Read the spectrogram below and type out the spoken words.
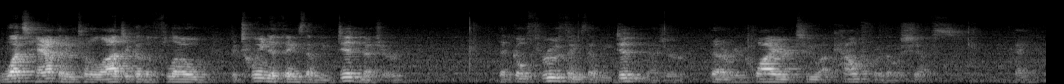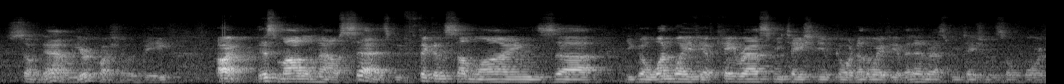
what's happening to the logic of the flow between the things that we did measure that go through things that we didn't measure that are required to account for those shifts. Okay? So now your question would be, all right, this model now says we've thickened some lines, uh, You go one way if you have KRAS mutation, you go another way if you have an NRAS mutation and so forth.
